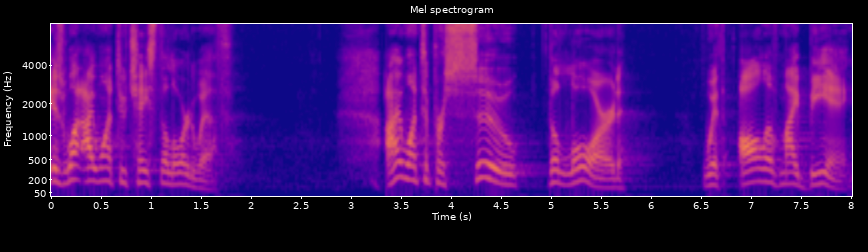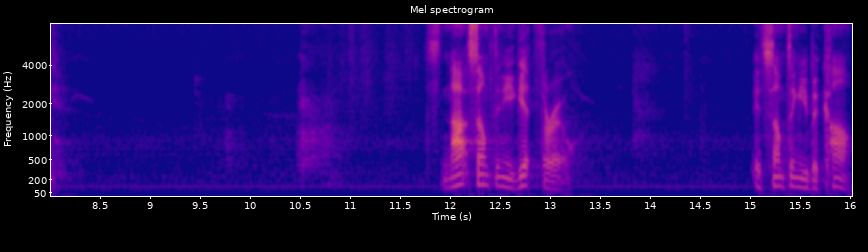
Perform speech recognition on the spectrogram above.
is what I want to chase the Lord with. I want to pursue the Lord with all of my being. It's not something you get through, it's something you become.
